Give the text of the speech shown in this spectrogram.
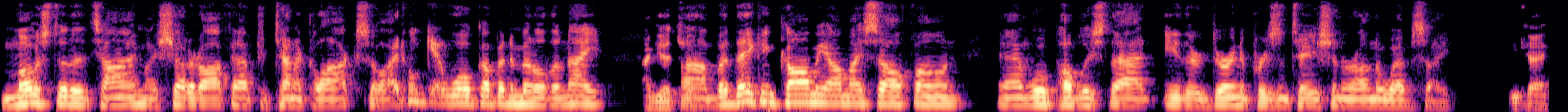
most of the time. I shut it off after 10 o'clock so I don't get woke up in the middle of the night. I get you. Uh, but they can call me on my cell phone and we'll publish that either during the presentation or on the website. Okay.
